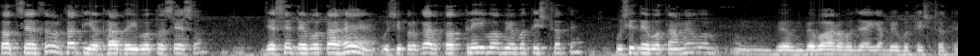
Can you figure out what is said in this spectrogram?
तत्शेष अर्थात यथा दैवत शेष जैसे देवता है, उसी प्रकार तत्रैव व्यवतिष्ठते। उसी देवता में वो व्यवहार हो जाएगा, व्यवतिष्ठते।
